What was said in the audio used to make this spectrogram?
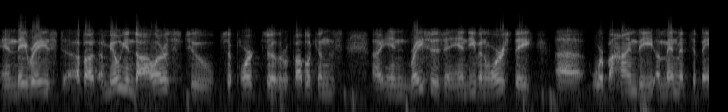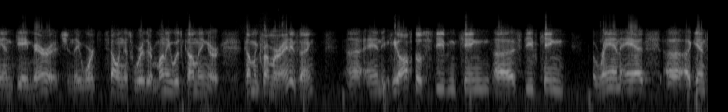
and they raised about a million dollars to support uh, the Republicans uh, in races, and even worse, they uh, were behind the amendment to ban gay marriage, and they weren't telling us where their money was coming or coming from or anything. Uh, and he also, Stephen King, uh, Steve King, ran ads uh, against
